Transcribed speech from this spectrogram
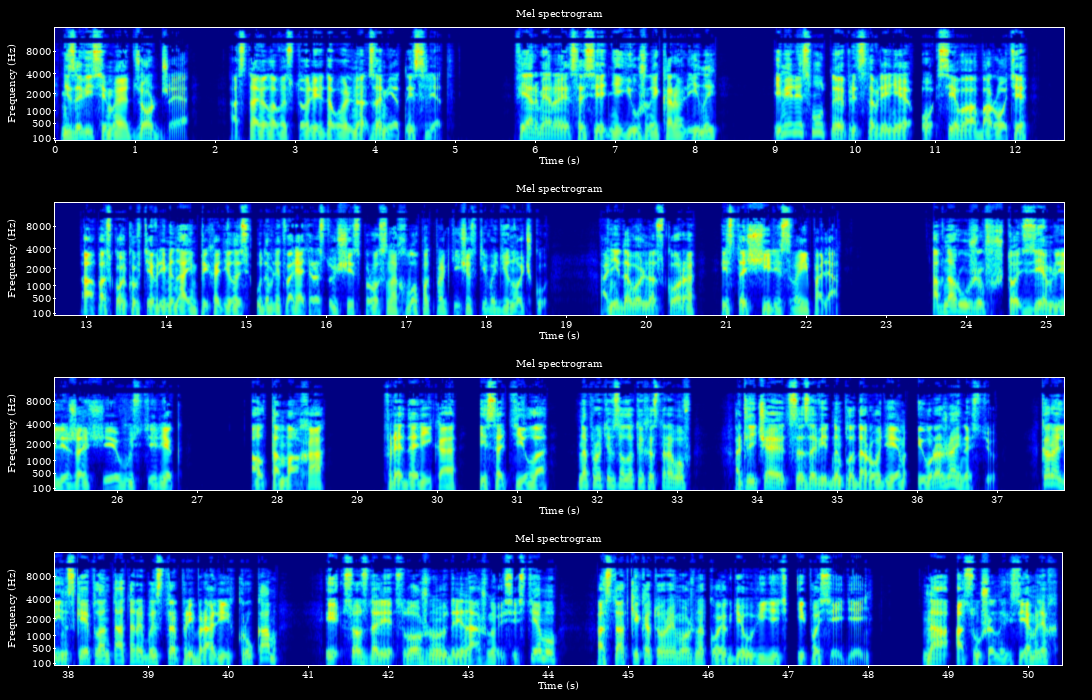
Независимая Джорджия оставила в истории довольно заметный след. Фермеры соседней Южной Каролины имели смутное представление о севообороте, а поскольку в те времена им приходилось удовлетворять растущий спрос на хлопок практически в одиночку, они довольно скоро истощили свои поля. Обнаружив, что земли, лежащие в устье рек Алтамаха, Фредерика и Сатила напротив Золотых островов, отличаются завидным плодородием и урожайностью, каролинские плантаторы быстро прибрали их к рукам и создали сложную дренажную систему, остатки которой можно кое-где увидеть и по сей день. На осушенных землях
